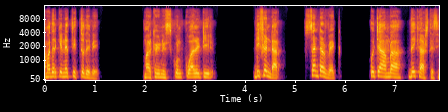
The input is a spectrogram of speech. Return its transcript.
আমাদেরকে নেতৃত্ব দেবে। মার্কোইনুস কোন কোয়ালিটির ডিফেন্ডার সেন্টার ব্যাক ওইটা আমরা দেখে আসতেছি।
